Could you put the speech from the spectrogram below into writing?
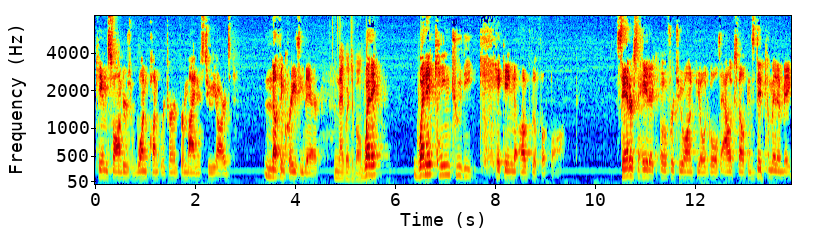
Kaden Saunders one punt return for minus two yards. Nothing crazy there. Negligible. When it when it came to the kicking of the football, Sander Sahaydak 0 for 2 on field goals. Alex Felkins did come in and make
